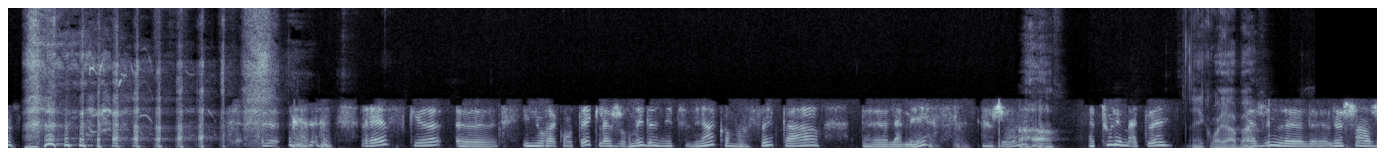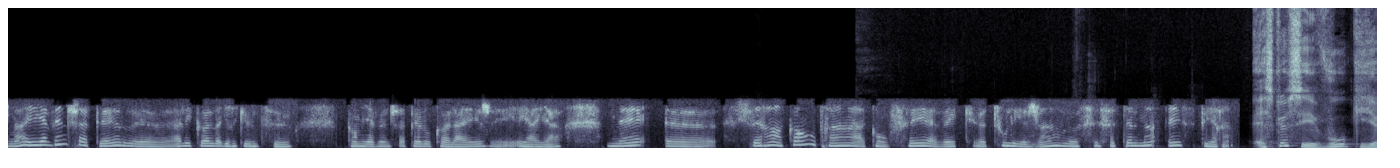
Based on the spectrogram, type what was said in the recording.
reste que euh, il nous racontait que la journée d'un étudiant commençait par euh, la messe à jeun. Ah. À tous les matins. Incroyable. Hein? Imagine le, le, changement. Et il y avait une chapelle à l'école d'agriculture comme il y avait une chapelle au collège et, ailleurs. Mais euh, ces rencontres hein, qu'on fait avec euh, tous les gens, c'est tellement inspirant. Est-ce que c'est vous qui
